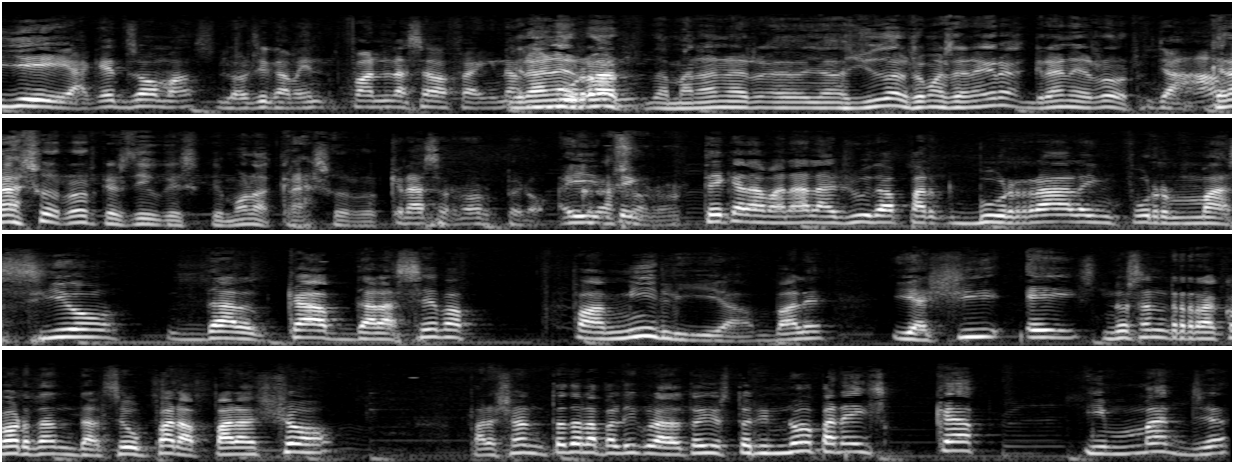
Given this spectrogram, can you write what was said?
i eh, aquests homes, lògicament, fan la seva feina Gran error, borrant demanant eh, ajuda als homes de negre, gran error. Ja. Crasso error, que es diu, que, és, que mola, crasso error. cras error, però ell té, error. té que demanar l'ajuda per borrar la informació del cap de la seva família, ¿vale? i així ells no se'n recorden del seu pare. Per això, per això en tota la pel·lícula de Toy Story no apareix cap imatge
